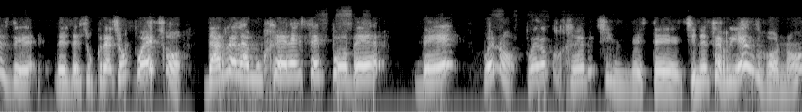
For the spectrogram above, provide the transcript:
desde, desde su creación fue eso, darle a la mujer ese poder de, bueno, puedo coger sin, este, sin ese riesgo, ¿no?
